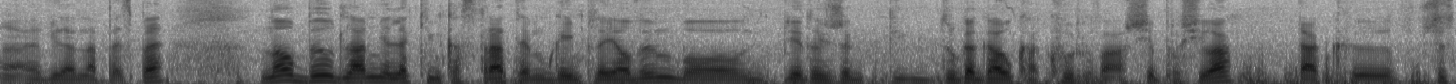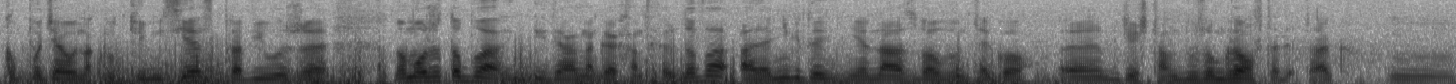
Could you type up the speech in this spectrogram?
e, wydany na PSP, no był dla mnie lekkim kastratem gameplayowym, bo nie dość, że druga gałka, kurwa, aż się prosiła, tak e, wszystko podziały na krótkie misje sprawiły, że no może to była idealna gra handheldowa, ale nigdy nie nazwałbym tego e, gdzieś tam dużą grą wtedy, tak? Mm,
